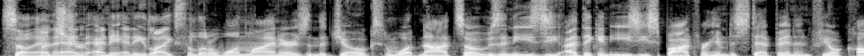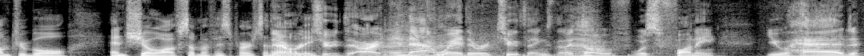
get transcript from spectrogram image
So and and and he, and he likes the little one-liners and the jokes and whatnot. So it was an easy, I think, an easy spot for him to step in and feel comfortable and show off some of his personality. There were two. Th- all right, in that way, there were two things that I thought was funny. You had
